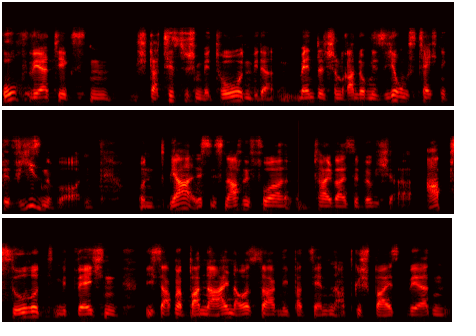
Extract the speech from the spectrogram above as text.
hochwertigsten statistischen Methoden wie der Mendelschen Randomisierungstechnik bewiesen worden. Und ja, es ist nach wie vor teilweise wirklich absurd, mit welchen, ich sag mal, banalen Aussagen die Patienten abgespeist werden,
